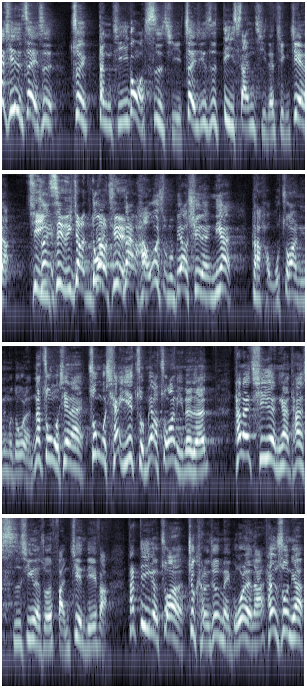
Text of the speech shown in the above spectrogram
但其实这也是最等级，一共有四级，这已经是第三级的警戒了，仅至于叫你不要去。那好，为什么不要去呢？你看，那好，我抓了你那么多人，那中国现在，中国现在也准备要抓你的人。他在七月，你看他实行了所谓反间谍法，他第一个抓的就可能就是美国人啊。他就说，你看，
